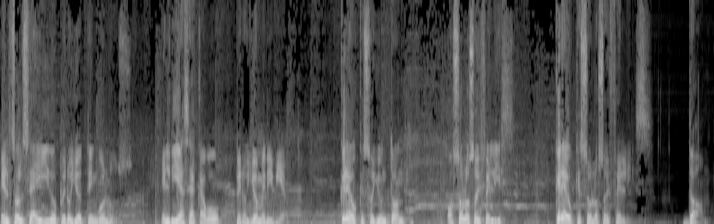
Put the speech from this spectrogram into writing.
El sol se ha ido, pero yo tengo luz. El día se acabó, pero yo me divierto. Creo que soy un tonto. O solo soy feliz. Creo que solo soy feliz. Dump.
